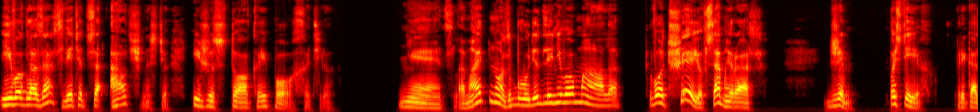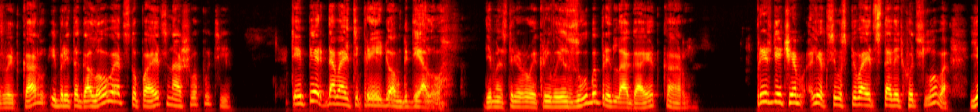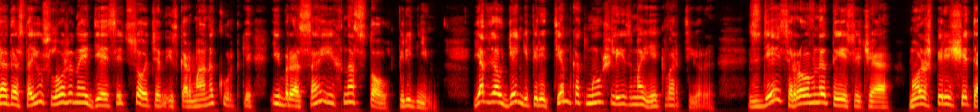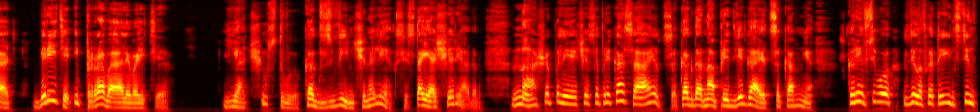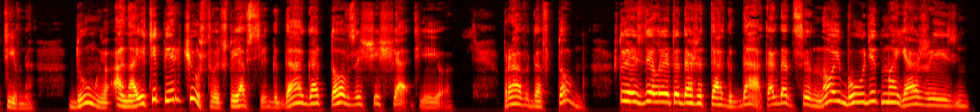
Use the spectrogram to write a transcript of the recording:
и его глаза светятся алчностью и жестокой похотью. Нет, сломать нос будет для него мало. Вот шею в самый раз. Джим, пусти их, приказывает Карл, и бритоголовый отступает с нашего пути. Теперь давайте перейдем к делу, демонстрируя кривые зубы, предлагает Карл. Прежде чем Лекси успевает вставить хоть слово, я достаю сложенные десять сотен из кармана куртки и бросаю их на стол перед ним. Я взял деньги перед тем, как мы ушли из моей квартиры. Здесь ровно тысяча. Можешь пересчитать. Берите и проваливайте. Я чувствую, как взвинчена Лекси, стоящая рядом. Наши плечи соприкасаются, когда она придвигается ко мне, скорее всего, сделав это инстинктивно. Думаю, она и теперь чувствует, что я всегда готов защищать ее. Правда в том, что я сделаю это даже тогда, когда ценой будет моя жизнь.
